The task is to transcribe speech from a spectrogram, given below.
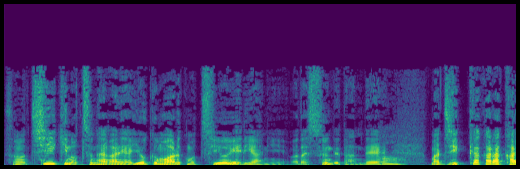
その地域のつながりが良くも悪くも強いエリアに私住んでたんで、まあ実家から通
